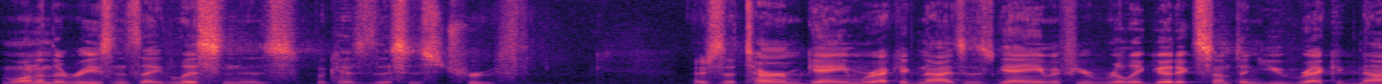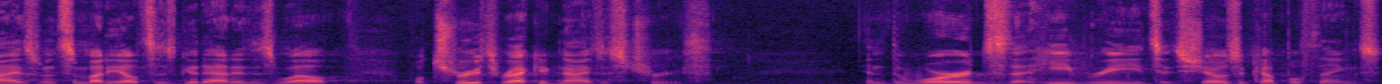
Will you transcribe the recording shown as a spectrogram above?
One of the reasons they listen is because this is truth. There's the term game recognizes game. If you're really good at something, you recognize when somebody else is good at it as well. Well, truth recognizes truth. And the words that he reads, it shows a couple things.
